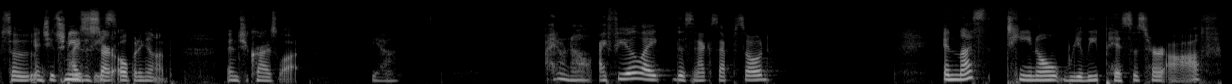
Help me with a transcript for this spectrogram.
so And she needs to start opening up and she cries a lot Yeah. I don't know. I feel like this next episode, unless Tino really pisses her off,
